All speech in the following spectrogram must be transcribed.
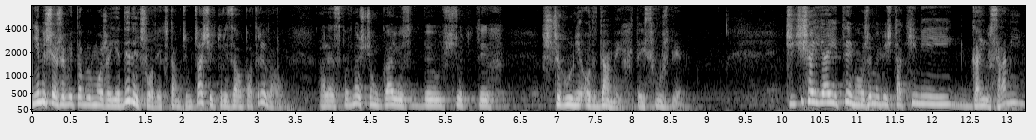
Nie myślę, żeby to był może jedyny człowiek w tamtym czasie, który zaopatrywał, ale z pewnością Gajus był wśród tych szczególnie oddanych tej służbie. Czy dzisiaj ja i ty możemy być takimi Gajusami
